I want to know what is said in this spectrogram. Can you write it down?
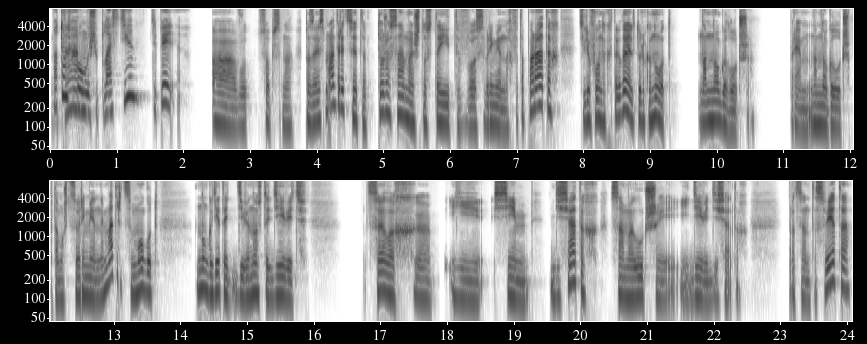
потом Да. с помощью пластин, теперь а вот, собственно, ПЗС-матрица – это то же самое, что стоит в современных фотоаппаратах, телефонах и так далее, только, ну вот, намного лучше. Прям намного лучше, потому что современные матрицы могут, ну, где-то 99 целых э, и 7 десятых, самые лучшие и 9 десятых процента света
